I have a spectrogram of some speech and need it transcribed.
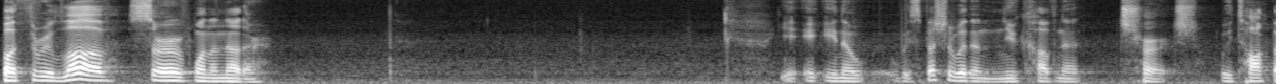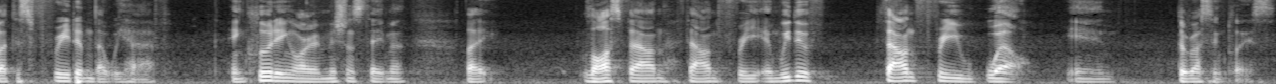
but through love serve one another. You, you know, especially within the New Covenant church, we talk about this freedom that we have, including our mission statement, like lost, found, found free, and we do found free well in the resting place,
